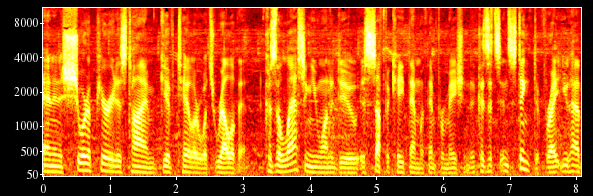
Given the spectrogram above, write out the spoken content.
and in as short a period as time give Taylor what's relevant. Because the last thing you want to do is suffocate them with information because it's instinctive, right? You have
